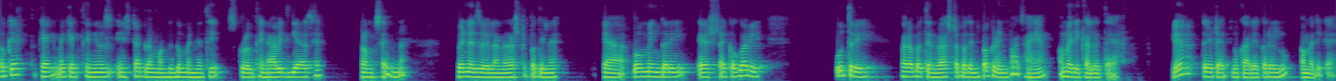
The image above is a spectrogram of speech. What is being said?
ઓકે ક્યાંક ને ક્યાંકથી ન્યૂઝ ઇન્સ્ટાગ્રામમાં કે ગમે નથી સ્ક્રોલ થઈને આવી જ ગયા છે ટ્રમ્પ સાહેબના. વેનેઝુએલાના રાષ્ટ્રપતિને ત્યાં બોમ્બિંગ કરી એર સ્ટ્રાઇકો કરી, ઉતરી, બરાબર? તેને રાષ્ટ્રપતિને પકડીને પાછા અહીંયા અમેરિકા લેતા ક્લિયર તો એ ટાઈપનું કાર્ય કરેલું અમેરિકાએ.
